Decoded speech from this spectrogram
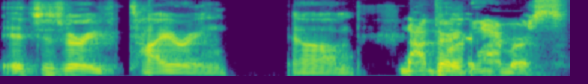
it's just very tiring. Um, Not very Right. glamorous.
